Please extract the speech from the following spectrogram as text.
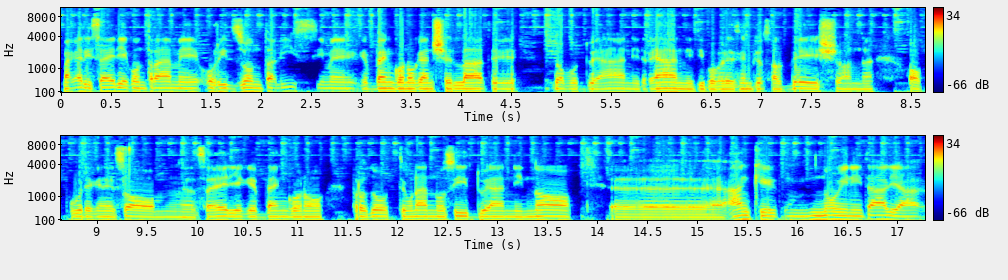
magari serie con trame orizzontalissime che vengono cancellate dopo due anni, tre anni, tipo per esempio Salvation, oppure che ne so, serie che vengono prodotte un anno sì, due anni no. Eh, anche noi in Italia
